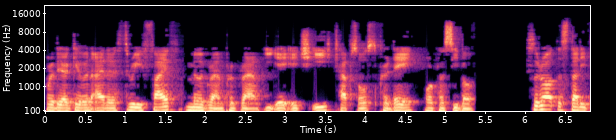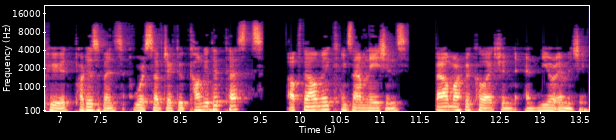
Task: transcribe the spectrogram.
where they are given either three 5 mg per gram EAHE capsules per day or placebo. Throughout the study period, participants were subject to cognitive tests, ophthalmic examinations, biomarker collection, and neuroimaging.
